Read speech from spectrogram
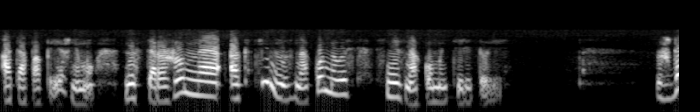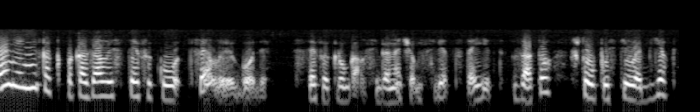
а та по-прежнему, настороженная, активно знакомилась с незнакомой территорией. Ждали они, как показалось Стефику, целые годы. Стефик ругал себя, на чем свет стоит, за то, что упустил объект,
